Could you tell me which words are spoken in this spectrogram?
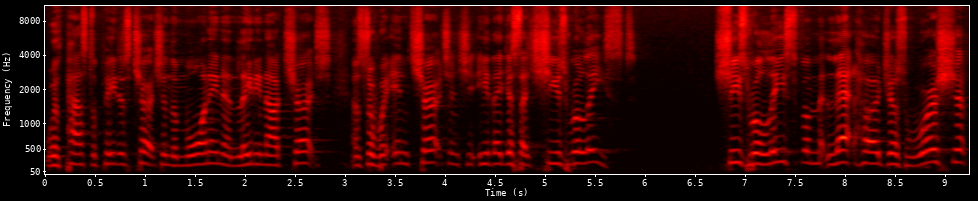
with Pastor Peter's church in the morning and leading our church. And so we're in church, and she, they just said, she's released. She's released from, let her just worship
